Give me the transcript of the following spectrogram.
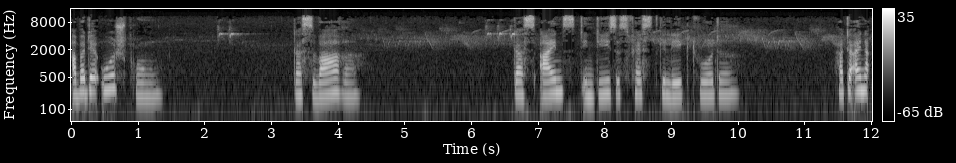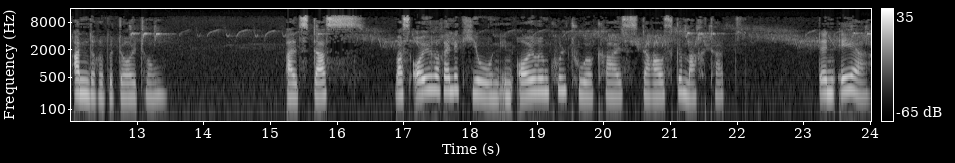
Aber der Ursprung, das Wahre, das einst in dieses Fest gelegt wurde, hatte eine andere Bedeutung als das, was eure Religion in eurem Kulturkreis daraus gemacht hat. Denn er,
